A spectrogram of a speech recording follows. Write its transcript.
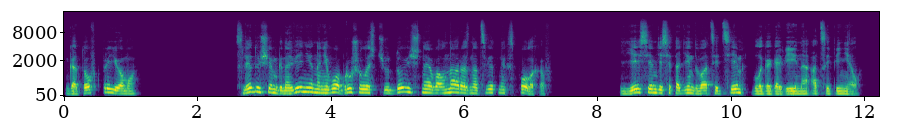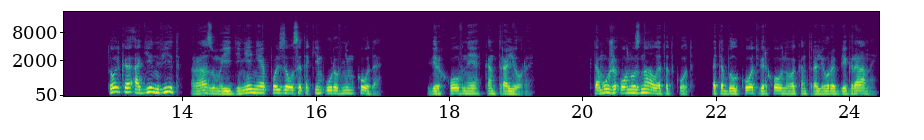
Готов к приему. В следующее мгновение на него обрушилась чудовищная волна разноцветных сполохов. Е-7127 благоговейно оцепенел. Только один вид разума единения пользовался таким уровнем кода – верховные контролеры. Тому же он узнал этот код, это был код Верховного контролера Беграны.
